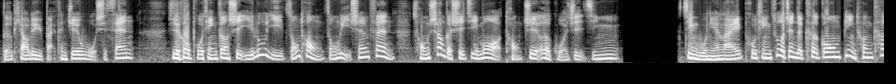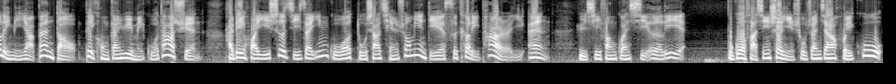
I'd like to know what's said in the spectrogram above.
得票率百分之五十三。日后，普廷更是一路以总统、总理身份，从上个世纪末统治俄国至今。近五年来，普廷坐镇的克宫并吞克里米亚半岛，被控干预美国大选，还被怀疑涉及在英国毒杀前双面谍斯克里帕尔一案，与西方关系恶劣。不过，法新社引述专家回顾，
